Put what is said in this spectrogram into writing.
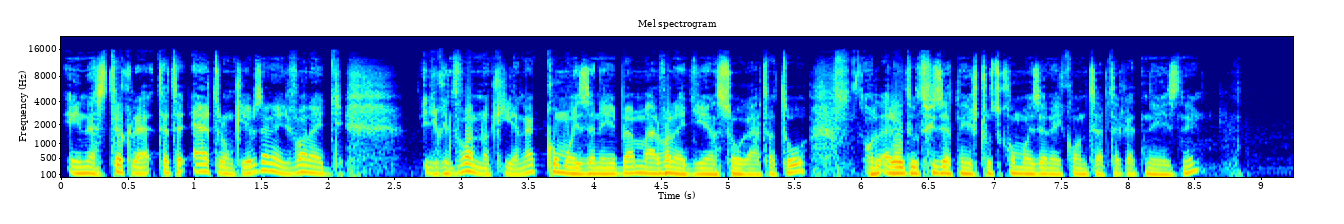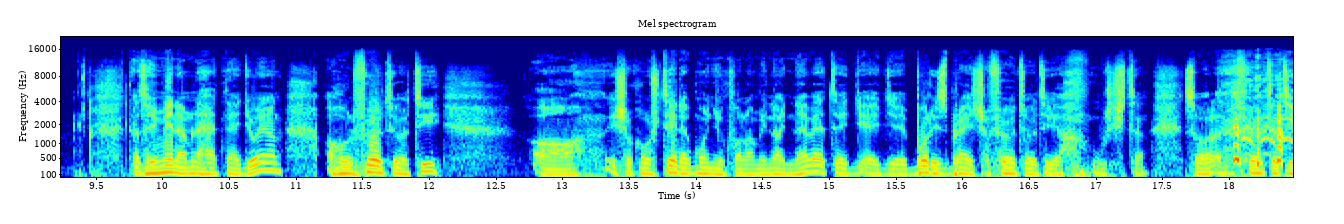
Én ezt tökre, tehát el tudom képzelni, hogy van egy, egyébként vannak ilyenek, komoly zenében már van egy ilyen szolgáltató, ahol elő tud fizetni, és tudsz komoly zenei koncerteket nézni. Tehát, hogy miért nem lehetne egy olyan, ahol föltölti a, és akkor most tényleg mondjuk valami nagy nevet, egy, egy Boris Brejcsa föltölti a, úristen, szóval föltölti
